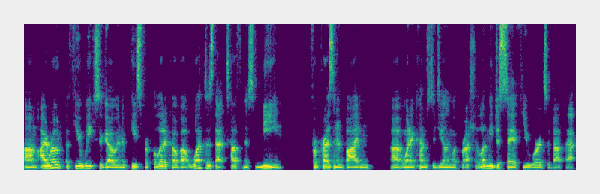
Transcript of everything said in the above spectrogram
Um, I wrote a few weeks ago in a piece for Politico about what does that toughness mean for President Biden uh, when it comes to dealing with Russia. Let me just say a few words about that.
